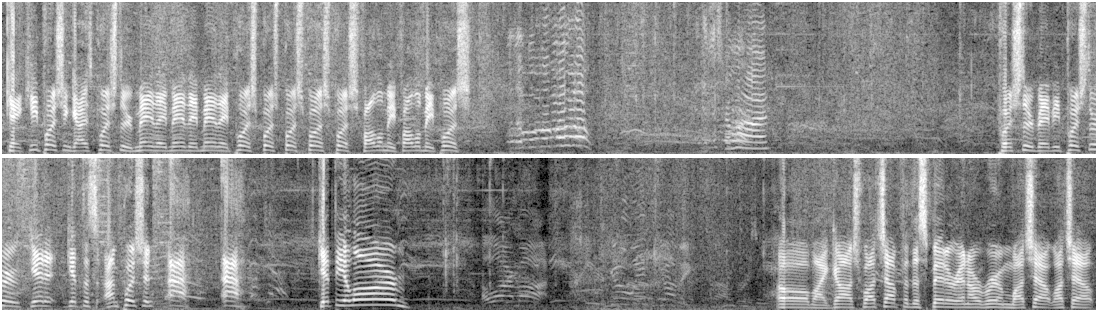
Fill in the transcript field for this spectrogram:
Okay, keep pushing, guys. Push through. Melee, melee, melee. Push, push, push, push, push. Follow me, follow me. Push. Go, go, go, go, go. Come on. Push through, baby. Push through. Get it. Get this. I'm pushing. Ah, ah. Get the alarm. Alarm off. Oh my gosh! Watch out for the spitter in our room. Watch out! Watch out!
